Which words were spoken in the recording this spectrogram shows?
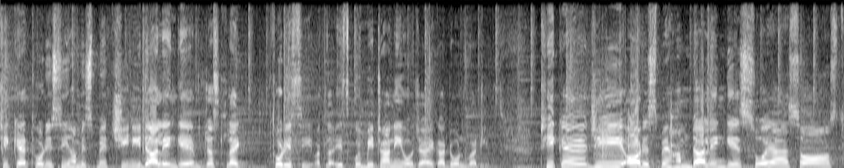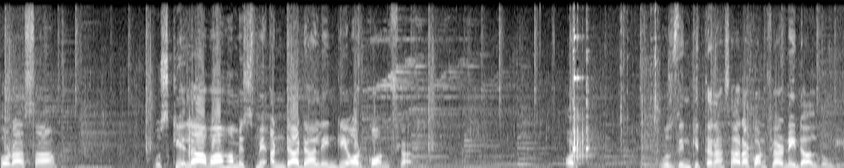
ठीक है? थोड़ी सी हम इसमें चीनी डालेंगे जस्ट लाइक like, थोड़ी सी मतलब इसको मीठा नहीं हो जाएगा डोंट वरी ठीक है जी और इसमें हम डालेंगे सोया सॉस थोड़ा सा। उसके अलावा हम इसमें अंडा डालेंगे और कॉर्नफ्लावर और उस दिन की तरह सारा कॉर्नफ्लावर नहीं डाल दूँगी।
